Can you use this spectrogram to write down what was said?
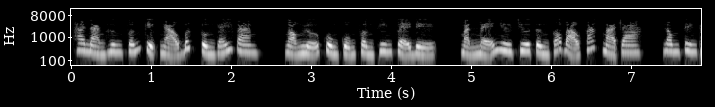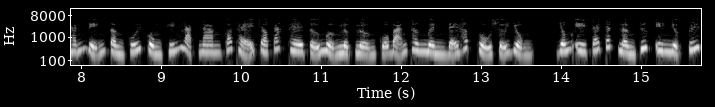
hai nàng hưng phấn kiệt ngạo bất tuần gáy vang, ngọn lửa cuồn cuộn phần thiên phệ địa, mạnh mẽ như chưa từng có bạo phát mà ra, Long Tiên Thánh Điển tầng cuối cùng khiến Lạc Nam có thể cho các thê tử mượn lực lượng của bản thân mình để hấp thụ sử dụng, giống y cái cách lần trước Yên Nhược Tuyết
